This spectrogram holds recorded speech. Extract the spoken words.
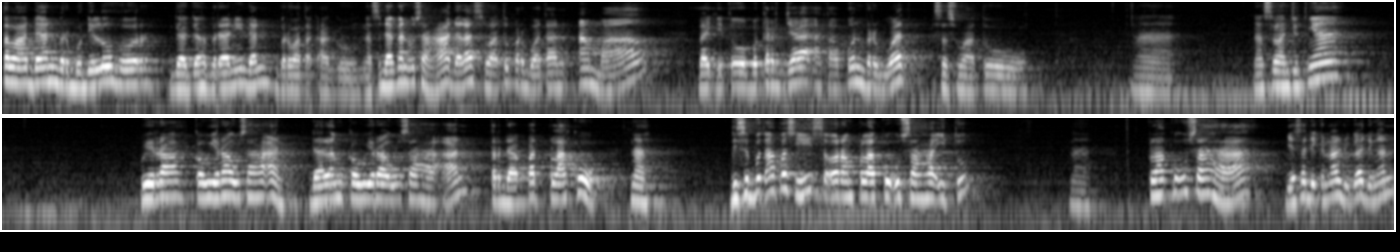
teladan berbudi luhur, gagah berani dan berwatak agung. Nah, sedangkan usaha adalah suatu perbuatan amal baik itu bekerja ataupun berbuat sesuatu. Nah, nah selanjutnya wira kewirausahaan. Dalam kewirausahaan terdapat pelaku. Nah, disebut apa sih seorang pelaku usaha itu? Nah, pelaku usaha biasa dikenal juga dengan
